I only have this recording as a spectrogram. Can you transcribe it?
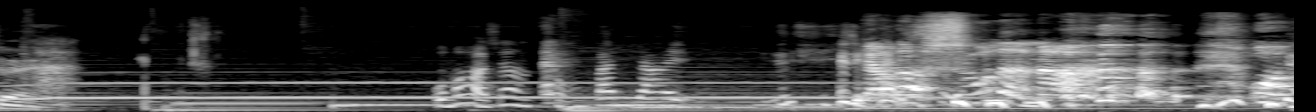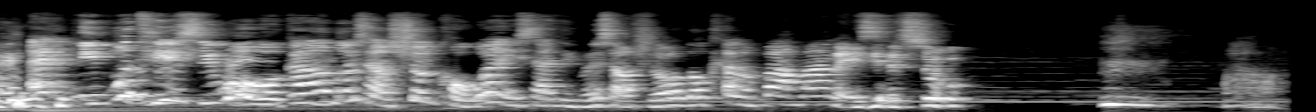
对，我们好像从搬家 聊到书了呢。我哎，你不提醒我，我刚刚都想顺口问一下，你们小时候都看了爸妈哪些书？啊，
